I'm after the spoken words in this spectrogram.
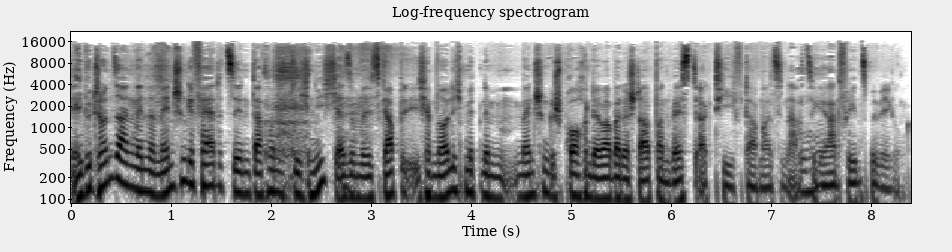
ja, ich würde schon sagen, wenn wir Menschen gefährdet sind, darf man natürlich nicht. Also es gab, ich habe neulich mit einem Menschen gesprochen, der war bei der Startbahn West aktiv, damals in den 80er Jahren Friedensbewegung.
